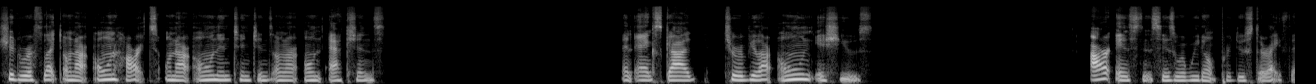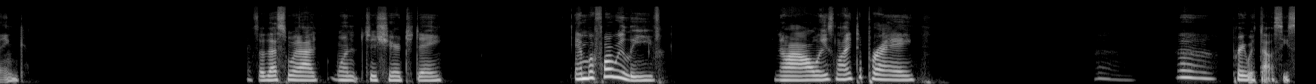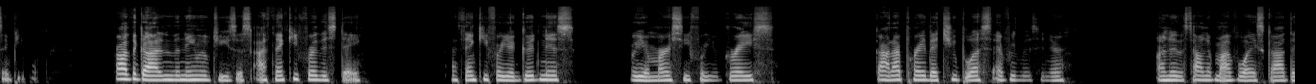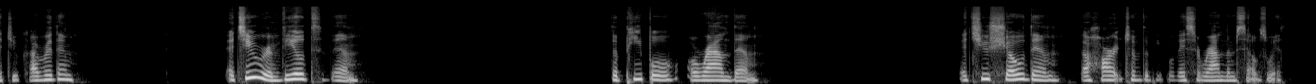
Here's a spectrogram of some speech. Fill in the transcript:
should reflect on our own hearts, on our own intentions, on our own actions, and ask God to reveal our own issues, our instances where we don't produce the right thing. And so that's what I wanted to share today. And before we leave, you know, I always like to pray. pray without ceasing, people. Father God, in the name of Jesus, I thank you for this day. I thank you for your goodness, for your mercy, for your grace. God, I pray that you bless every listener under the sound of my voice, God, that you cover them, that you reveal to them the people around them, that you show them the hearts of the people they surround themselves with.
